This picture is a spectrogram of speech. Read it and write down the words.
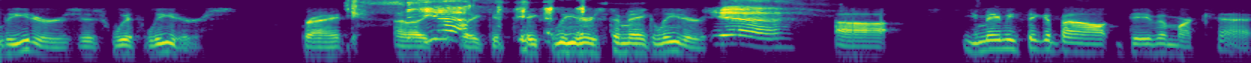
leaders is with leaders, right? I Like, Yeah. like it takes leaders to make leaders. Yeah. Uh, you made me think about David Marquet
